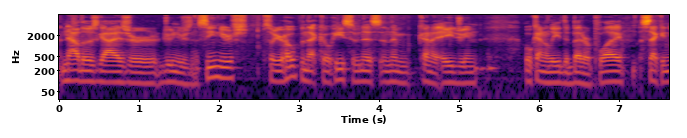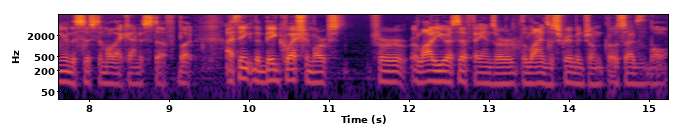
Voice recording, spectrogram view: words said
Now those guys are juniors and seniors. So you're hoping that cohesiveness and them kind of aging will kind of lead to better play. Second year in the system, all that kind of stuff. But I think the big question marks for a lot of USF fans are the lines of scrimmage on both sides of the ball.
